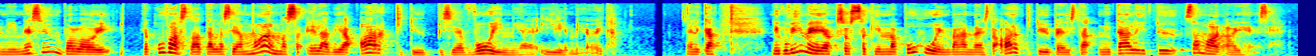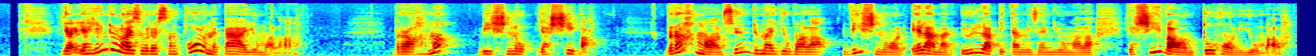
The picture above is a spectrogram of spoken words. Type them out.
niin ne symboloi ja kuvastaa tällaisia maailmassa eläviä arkkityyppisiä voimia ja ilmiöitä. Eli niin kuin viime jaksossakin mä puhuin vähän näistä arkkityypeistä, niin tämä liittyy samaan aiheeseen. Ja, ja hindulaisuudessa on kolme pääjumalaa. Brahma, Vishnu ja Shiva. Brahma on syntymäjumala, Vishnu on elämän ylläpitämisen jumala ja Shiva on tuhon jumala.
